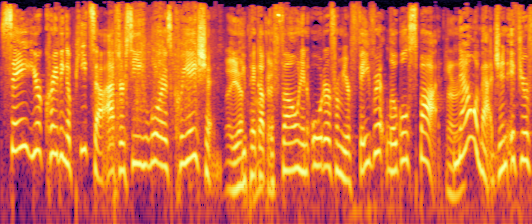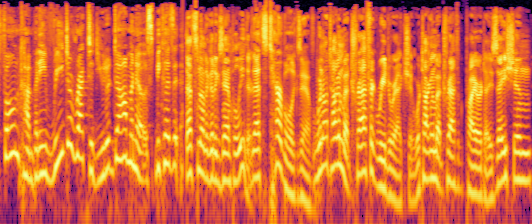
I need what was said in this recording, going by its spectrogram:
Say you're craving a pizza after seeing Laura's creation. Uh, yeah, you pick up the phone and order from your favorite local spot. right. Now, imagine if your phone company redirected you to Domino's because it That's not a good example either. That's a terrible example. We're not talking about traffic redirection. We're talking about traffic prioritization.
